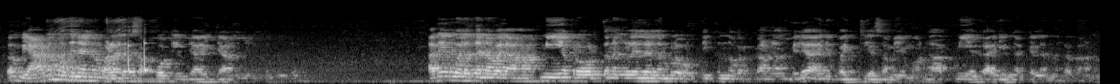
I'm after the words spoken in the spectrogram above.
അപ്പം വ്യാഴം അതിനെല്ലാം വളരെ സപ്പോർട്ടീവായിട്ടാണ് നിൽക്കുന്നത്. അതേപോലെ തന്നെ പല ആത്മീയ പ്രവർത്തനങ്ങളിലെല്ലാം പ്രവർത്തിക്കുന്നവർക്കാണെങ്കിൽ അതിന് പറ്റിയ സമയമാണ്. ആത്മീയ കാര്യങ്ങൾക്കെല്ലാം നല്ലതാണ്.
